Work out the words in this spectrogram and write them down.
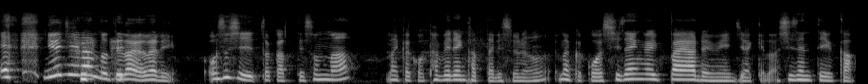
え、ニュージーランドって何？何？お寿司とかってそんな？なんかこう食べれんかったりするの？なんかこう自然がいっぱいあるイメージやけど自然っていうか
